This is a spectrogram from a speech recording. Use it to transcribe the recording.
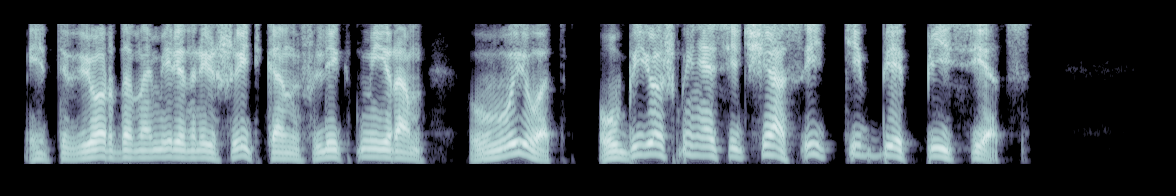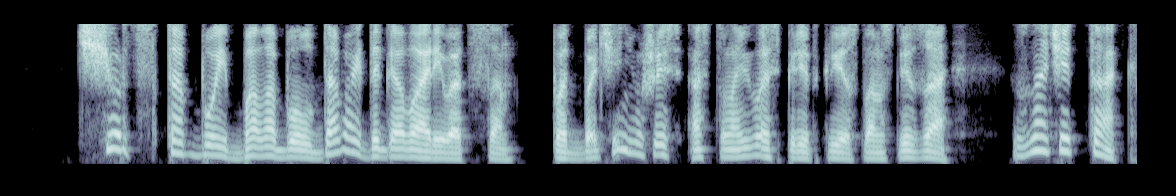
и твердо намерен решить конфликт миром. Вывод. Убьешь меня сейчас, и тебе писец». «Черт с тобой, балабол, давай договариваться!» Подбочинившись, остановилась перед креслом слеза. «Значит так,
